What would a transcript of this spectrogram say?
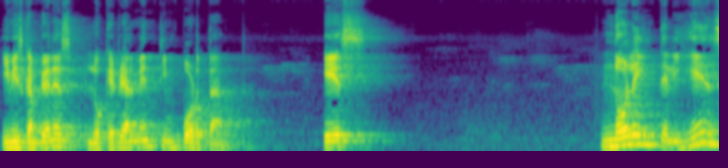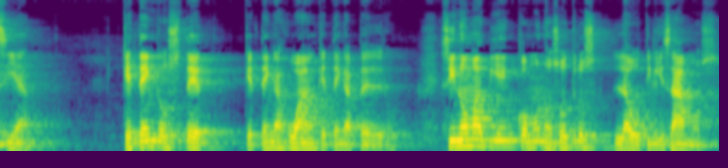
Y mis campeones, lo que realmente importa es no la inteligencia que tenga usted, que tenga Juan, que tenga Pedro, sino más bien cómo nosotros la utilizamos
